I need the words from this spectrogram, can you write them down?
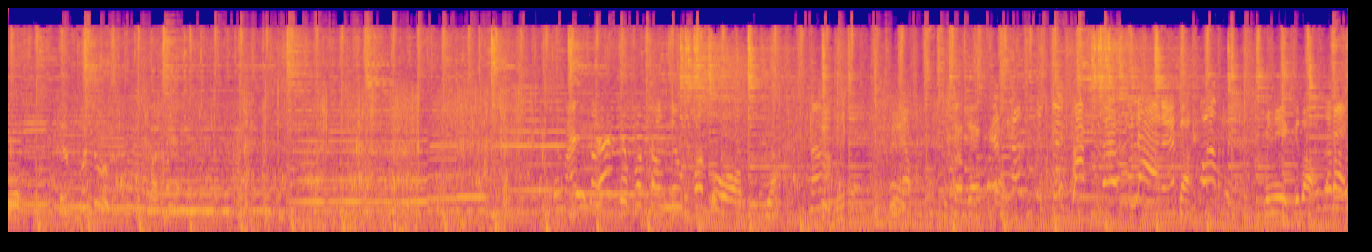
О, я буду. Дайте потім не вподобно. Мені кидав. Зараз.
